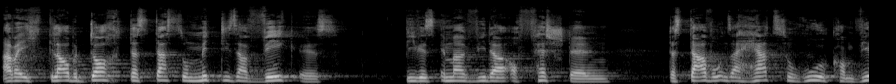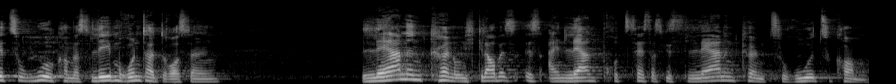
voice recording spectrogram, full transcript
Aber ich glaube doch, dass das so mit dieser Weg ist, wie wir es immer wieder auch feststellen, dass da, wo unser Herz zur Ruhe kommt, wir zur Ruhe kommen, das Leben runterdrosseln, lernen können, und ich glaube, es ist ein Lernprozess, dass wir es lernen können, zur Ruhe zu kommen,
